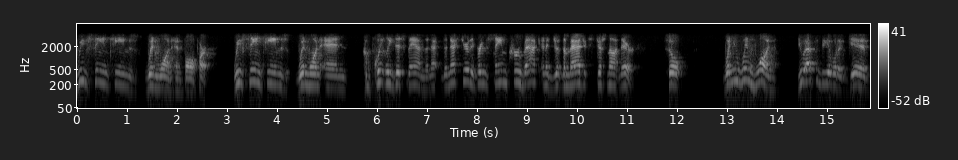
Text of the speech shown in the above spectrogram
we've seen teams win one and fall apart. We've seen teams win one and completely disband. The, the next year they bring the same crew back and it ju- the magic's just not there. So when you win one, you have to be able to give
